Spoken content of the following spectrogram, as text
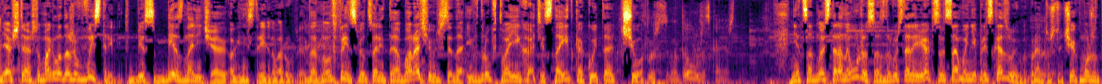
Я считаю, что могла даже выстрелить без, без наличия огнестрельного оружия. Да, но вот, в принципе, вот смотри, ты оборачиваешься, да, и вдруг в твоей хате стоит какой-то черт. Слушайте, ну это ужас, конечно. Нет, с одной стороны ужас, а с другой стороны реакция самая непредсказуемая, правильно? Потому что человек может,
